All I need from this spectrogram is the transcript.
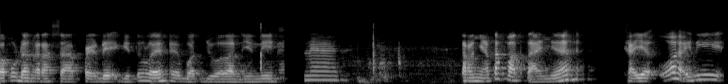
aku udah ngerasa pede gitu lah ya kayak buat jualan ini. Nah ternyata faktanya kayak wah ini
